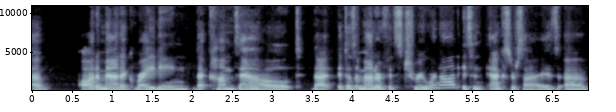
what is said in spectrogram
a automatic writing that comes out that it doesn't matter if it's true or not. It's an exercise of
